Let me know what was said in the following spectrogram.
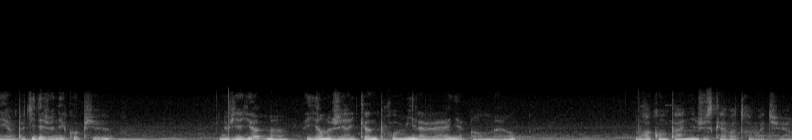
et un petit déjeuner copieux, le vieil homme, ayant le jerrycan promis la veille en main, vous raccompagne jusqu'à votre voiture.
